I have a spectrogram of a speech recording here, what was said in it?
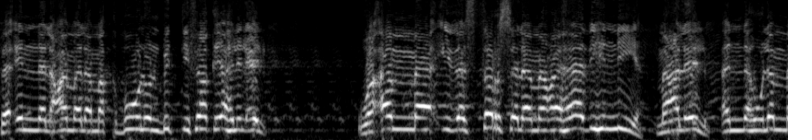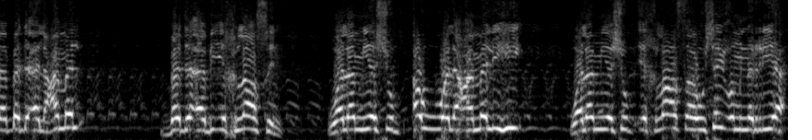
فإن العمل مقبول باتفاق أهل العلم. وأما إذا استرسل مع هذه النية مع العلم أنه لما بدأ العمل بدأ بإخلاص ولم يشب أول عمله ولم يشب إخلاصه شيء من الرياء.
